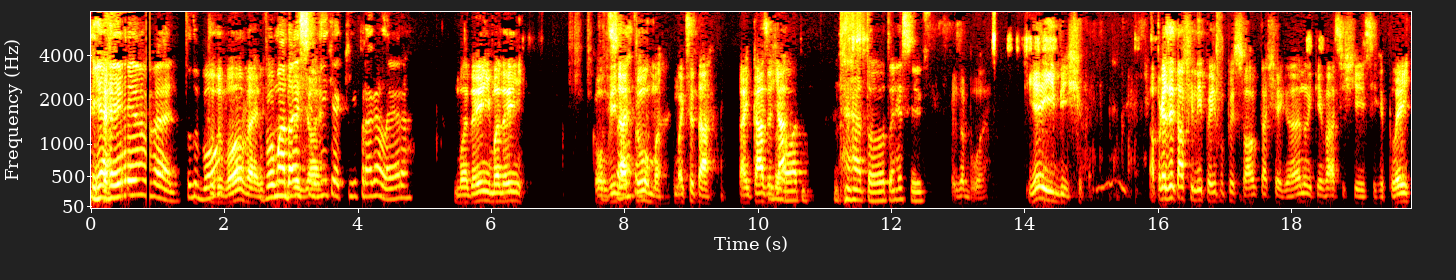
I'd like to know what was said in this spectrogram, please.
E aí, velho? Tudo bom? Tudo bom, velho? vou mandar Tudo esse jóia. link aqui pra galera. Manda aí, manda aí. Convida a turma. Como é que você tá? Tá em casa Tudo já? Ótimo. tô, tô em Recife. Coisa boa. E aí, bicho? Apresentar o Felipe aí pro pessoal que tá chegando e quem vai assistir esse replay.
